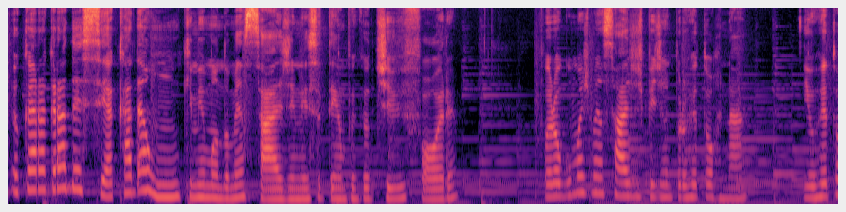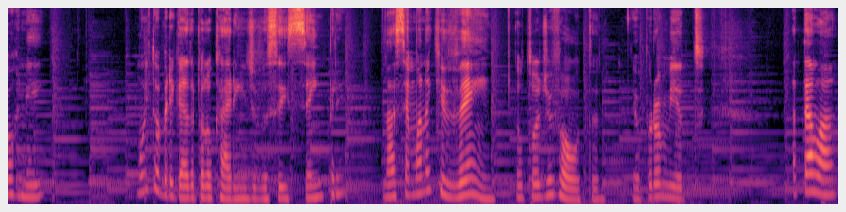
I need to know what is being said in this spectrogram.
Eu quero agradecer a cada um que me mandou mensagem nesse tempo em que eu tive fora. Foram algumas mensagens pedindo para eu retornar e eu retornei. Muito obrigada pelo carinho de vocês sempre. Na semana que vem eu tô de volta, eu prometo. Até lá!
